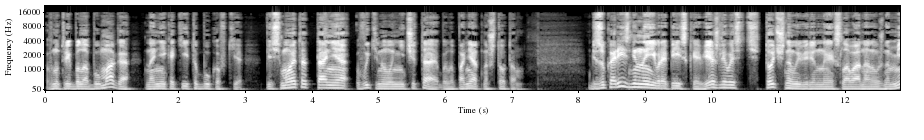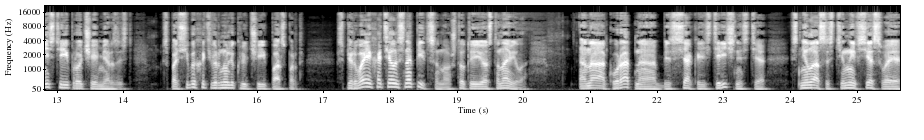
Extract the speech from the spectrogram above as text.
Внутри была бумага, на ней какие-то буковки. Письмо это Таня выкинула, не читая, было понятно, что там. Безукоризненная европейская вежливость, точно выверенные слова на нужном месте и прочая мерзость. Спасибо, хоть вернули ключи и паспорт. Сперва ей хотелось напиться, но что-то ее остановило. Она аккуратно, без всякой истеричности, сняла со стены все свои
